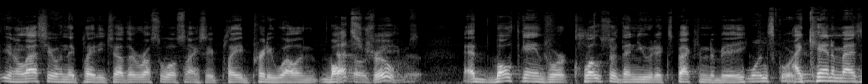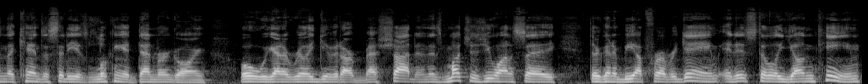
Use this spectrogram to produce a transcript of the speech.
you know last year when they played each other, Russell Wilson actually played pretty well in both games. That's those true. games. And both games were closer than you would expect them to be. One score. I can't imagine that Kansas City is looking at Denver and going, "Oh, we got to really give it our best shot." And as much as you want to say they're going to be up for every game, it is still a young team,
